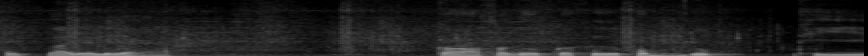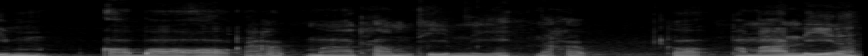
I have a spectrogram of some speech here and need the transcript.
ทุบได้เรื่อยๆนะก็สรุปก็คือผมยุบทีม อบอออกนะครับ มาทำทีมนี้นะครับ ก็ประมาณนี้นะ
